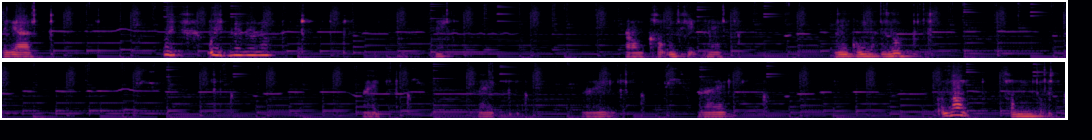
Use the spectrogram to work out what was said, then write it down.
bây giờ ui ui, no no no. Trong khủng khiếp này nhưng cũng mạnh luôn. Này này này này. Cũng không? Không đúng.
